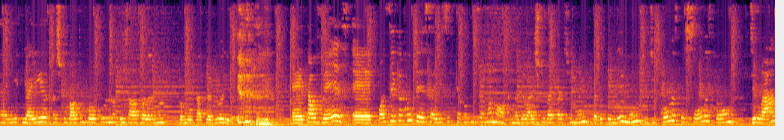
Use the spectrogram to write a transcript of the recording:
É, e, e, aí acho que volta um pouco no que a gente estava falando, vamos voltar para a Vila é, talvez, é, pode ser que aconteça isso que aconteceu na Moca, mas eu acho que vai partir muito, vai depender muito de como as pessoas vão de lá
